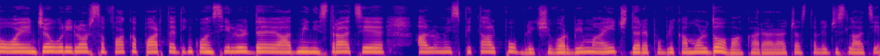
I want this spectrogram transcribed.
ONG-urilor să facă parte din Consiliul de Administrație al unui spital public și vorbim aici de Republica Moldova care are această legislație.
